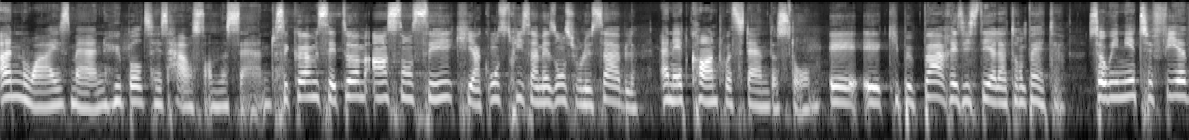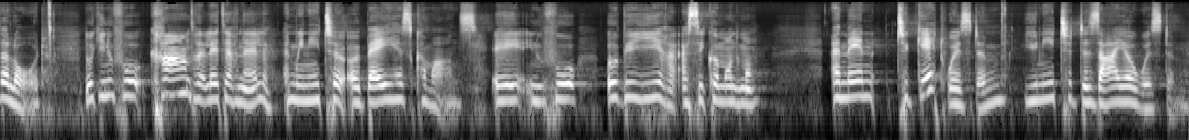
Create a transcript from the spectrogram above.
unwise man who builds his house on the sand, c'est comme cet homme insensé qui a construit sa maison sur le sable and it can't withstand the storm. et, et qui ne peut pas résister à la tempête. So we need to fear the Lord, Donc il nous faut craindre l'Éternel and we need to obey his commands. et il nous faut obéir à ses commandements. And then to get wisdom, you need to desire wisdom.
